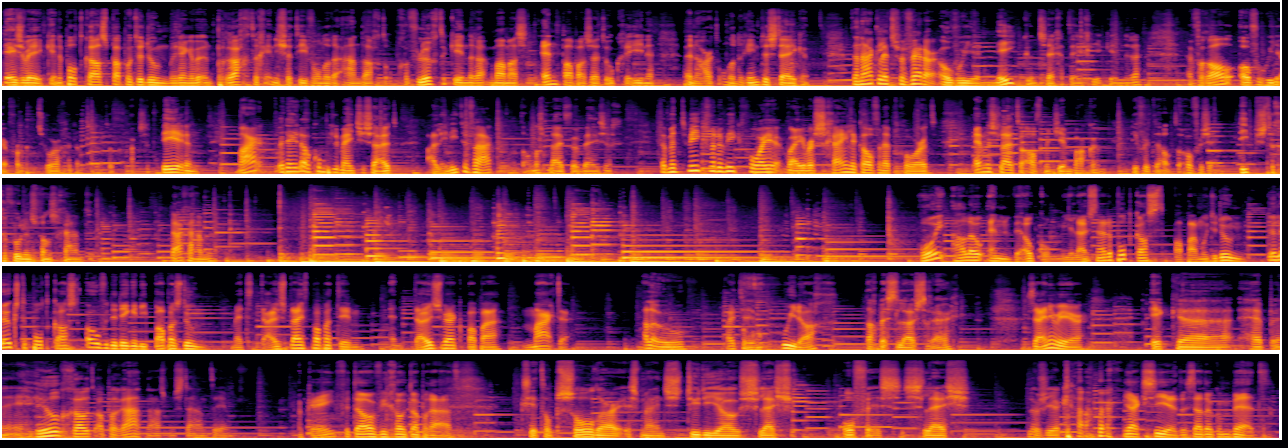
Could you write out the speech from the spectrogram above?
Deze week in de podcast Pap moeten doen brengen we een prachtig initiatief onder de aandacht om gevluchte kinderen, mama's en papa's uit Oekraïne een hart onder de riem te steken. Daarna kletsen we verder over hoe je nee kunt zeggen tegen je kinderen en vooral over hoe je ervoor kunt zorgen dat ze het ook accepteren. Maar we delen ook complimentjes uit, alleen niet te vaak, want anders blijven we bezig. We hebben een tweak van de week voor je, waar je waarschijnlijk al van hebt gehoord. En we sluiten af met Jim Bakken, die vertelt over zijn diepste gevoelens van schaamte. Daar gaan we. Hoi, hallo en welkom. Je luistert naar de podcast Papa Moeten Doen. De leukste podcast over de dingen die papa's doen. Met thuisblijf papa Tim en thuiswerk papa Maarten. Hallo, hi Tim. Goeiedag. Dag beste luisteraar. We zijn er weer. Ik uh, heb een heel groot apparaat naast me staan, Tim. Oké, vertel over je groot apparaat. Ik zit op zolder, is mijn studio slash office slash logeerkamer. Ja, ik zie het. Er staat ook een bed.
